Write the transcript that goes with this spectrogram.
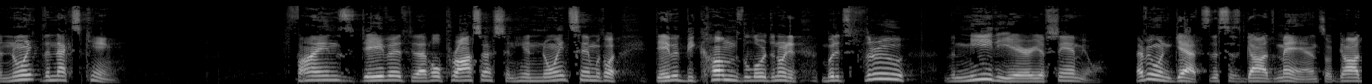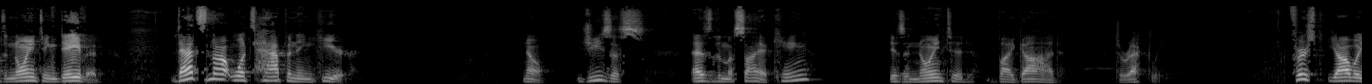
Anoint the next king. Finds David through that whole process and he anoints him with what? David becomes the Lord's anointed. But it's through the mediary of Samuel. Everyone gets this is God's man, so God's anointing David. That's not what's happening here. No, Jesus, as the Messiah King, is anointed by God directly. First, Yahweh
